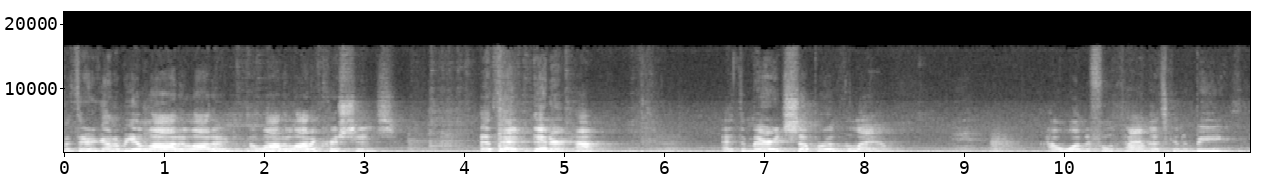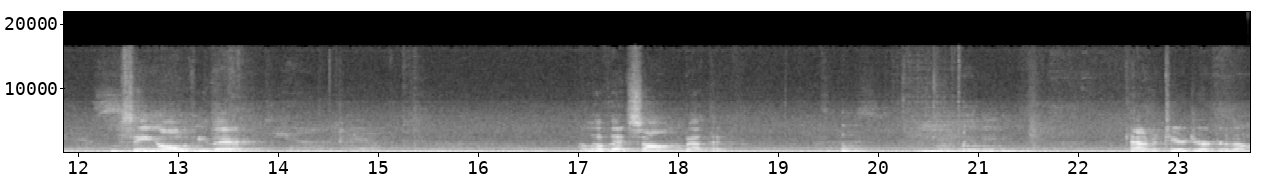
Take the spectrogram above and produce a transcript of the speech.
but there are going to be a lot, a lot of, a lot, a lot of Christians at that dinner, huh? At the marriage supper of the Lamb. How wonderful a time that's going to be, seeing all of you there. I love that song about that. Kind of a tearjerker, though.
